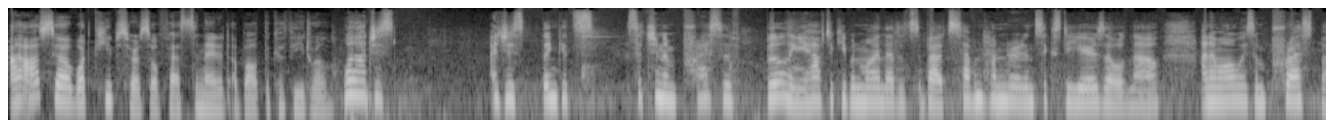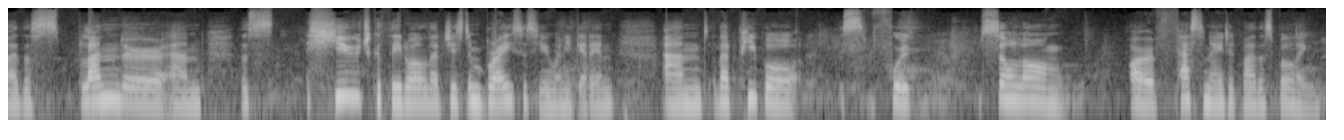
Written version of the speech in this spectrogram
I asked her what keeps her so fascinated about the cathedral. Well, I just, I just think it's such an impressive building. You have to keep in mind that it's about 760 years old now, and I'm always impressed by the splendor and this huge cathedral that just embraces you when you get in, and that people for so long are fascinated by this building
